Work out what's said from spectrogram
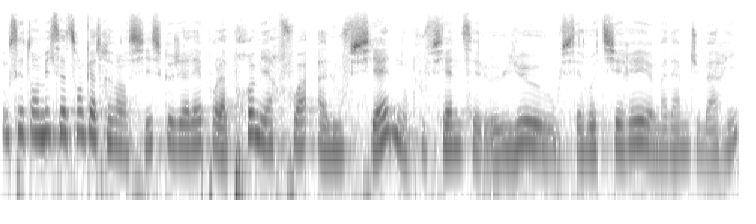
Donc c'est en 1786 que j'allais pour la première fois à Louvciennes. Donc Louvciennes, c'est le lieu où s'est retirée euh, Madame du Barry,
